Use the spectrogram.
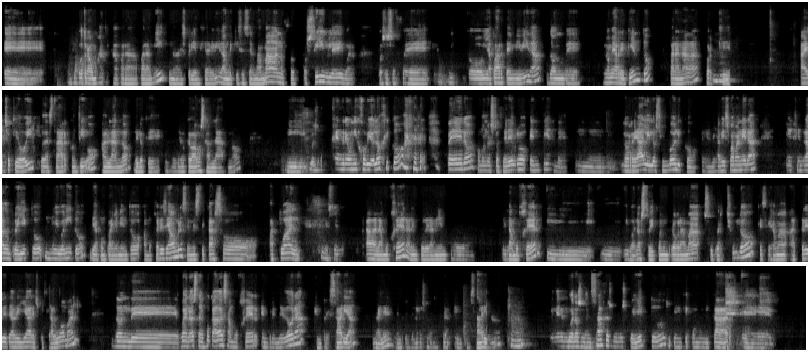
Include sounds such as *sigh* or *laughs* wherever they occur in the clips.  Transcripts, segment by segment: un poco traumática para, para, mí, una experiencia de vida donde quise ser mamá, no fue posible y bueno, pues eso fue y aparte en mi vida donde no me arrepiento para nada porque ha hecho que hoy pueda estar contigo hablando de lo que, de lo que vamos a hablar, ¿no? Y pues engendré un hijo biológico, *laughs* pero como nuestro cerebro entiende mm, lo real y lo simbólico eh, de la misma manera, he engendrado un proyecto muy bonito de acompañamiento a mujeres y a hombres. En este caso actual estoy a la mujer, al empoderamiento de la mujer y, bueno, estoy con un programa súper chulo que se llama Atrévete a brillar Especial Woman, donde, bueno, está enfocado a esa mujer emprendedora, empresaria, ¿vale? La emprendedora es una mujer empresaria. Claro. Tienen buenos mensajes, buenos proyectos y tienen que comunicar. Eh,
